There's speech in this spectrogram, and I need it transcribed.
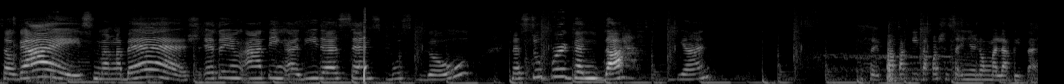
So guys, mga besh, ito yung ating Adidas Sense Boost Go na super ganda. Yan. So, ipapakita ko siya sa inyo ng malapitan.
